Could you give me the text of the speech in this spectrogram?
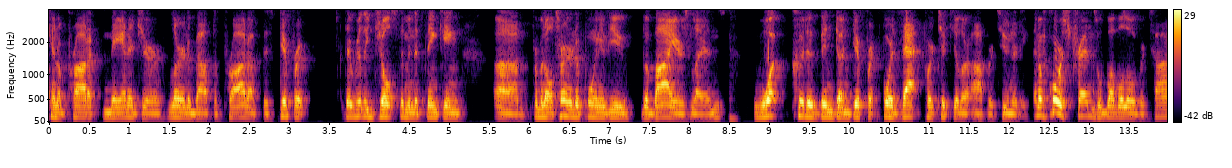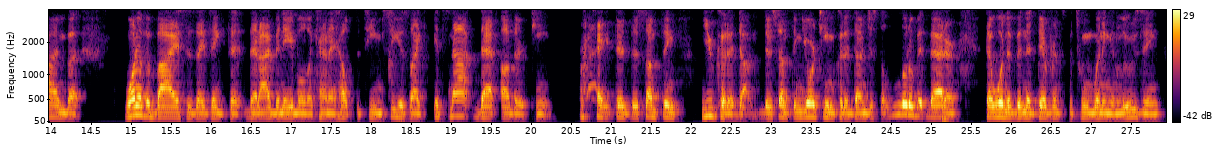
can a product manager learn about the product that's different, that really jolts them into thinking um, from an alternative point of view, the buyer's lens, what could have been done different for that particular opportunity. And of course, trends will bubble over time, but one of the biases I think that that I've been able to kind of help the team see is like it's not that other team, right? There, there's something you could have done. There's something your team could have done just a little bit better that wouldn't have been the difference between winning and losing.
